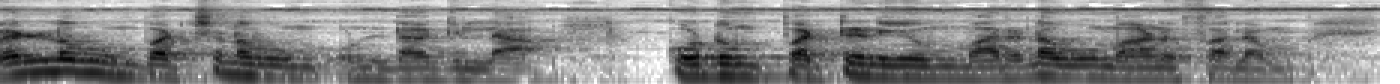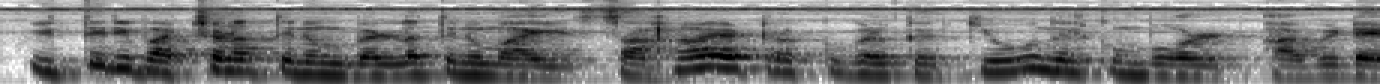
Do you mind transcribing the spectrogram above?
വെള്ളവും ഭക്ഷണവും ഉണ്ടാകില്ല. കൊടും പട്ടിണിയും മരണവുമാണ് ഫലം. ഇത്തിരി ഭക്ഷണത്തിനും വെള്ളത്തിനുമായി സഹായ ട്രക്കുകൾക്ക് ക്യൂ നിൽക്കുമ്പോൾ അവിടെ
